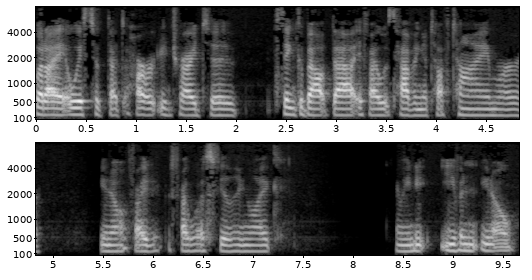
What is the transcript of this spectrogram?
but I always took that to heart and tried to think about that if I was having a tough time or you know, if I if I was feeling like, I mean, even you know,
